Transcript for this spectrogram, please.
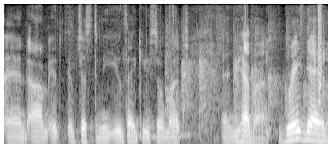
And um, it, it's just to meet you, thank you so much. And you have a great day.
